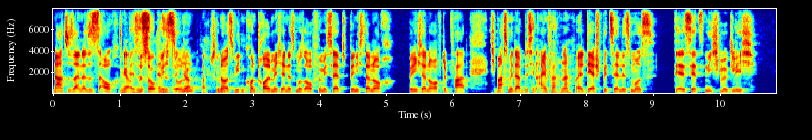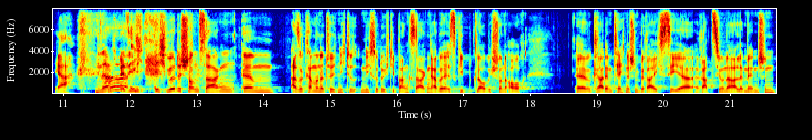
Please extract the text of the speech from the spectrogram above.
nah zu sein. Das ist auch, ja, es, ist, auch es wichtig, ist so ein, ja, genau, es ist wie ein Kontrollmechanismus. Auch für mich selbst bin ich da noch, bin ich da noch auf dem Pfad. Ich mache es mir da ein bisschen einfach, ne? weil der Spezialismus, der ist jetzt nicht wirklich, ja. Na, ich, ich, ich, würde schon sagen, ähm, also kann man natürlich nicht, nicht so durch die Bank sagen, aber es gibt, glaube ich, schon auch äh, gerade im technischen Bereich sehr rationale Menschen,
